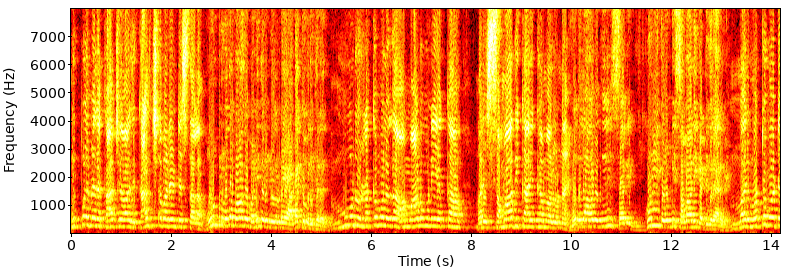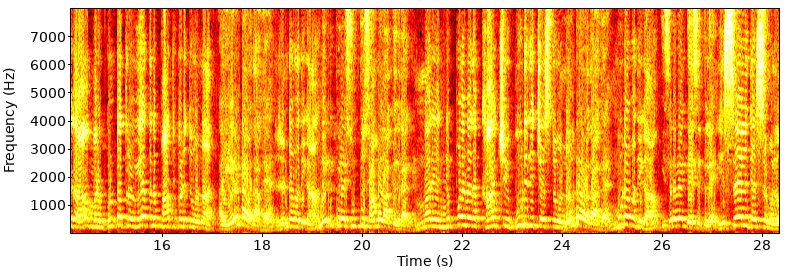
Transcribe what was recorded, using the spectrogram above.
నిప్పుల మీద కాల్చ అది కాల్చబడే స్థలం மூன்று விதமாக மனிதர்களுடைய அடக்கம் இருக்கிறது మూడు రకములుగా మానవుని యొక్క మరి సమాధి కార్యక్రమాలు ఉన్నాయి முதலாவது சரி குழி தோண்டி சமாதி கட்டுகிறார்கள் మరి మొట్టమొదటిగా మరి గుంట త్రవ్వేతను పాతి పెడుతూ ఉన్నారు அது இரண்டாவதாக రెండవదిగా நெருப்பிலே சுட்டு சாம்பலாக்குகிறார்கள் మరి నిప్పుల మీద కాల్చి బూడిది చేస్తూ ఉన్నారు மூன்றாவதாக మూడవదిగా இஸ்ரவேல் தேசத்திலே ఇస్రాయేల్ దేశములు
